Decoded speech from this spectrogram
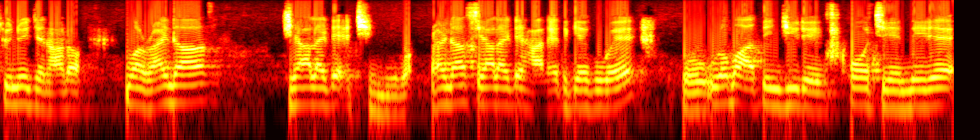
ဆွေးနွေးနေတာတော့ဟို Riders ရလိုက်တဲ့အချိန်ကြီးပေါ့ Riders ရလိုက်တဲ့ဟာလည်းတကယ်ကိုပဲဟိုဥရောပအသင်းကြီးတွေခေါ်ကျင်နေတဲ့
